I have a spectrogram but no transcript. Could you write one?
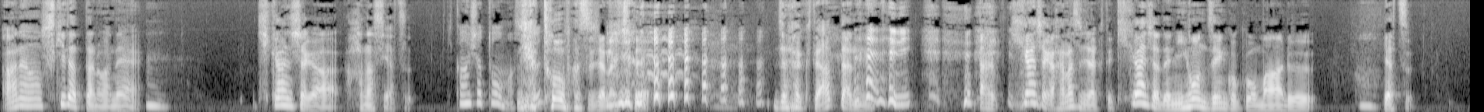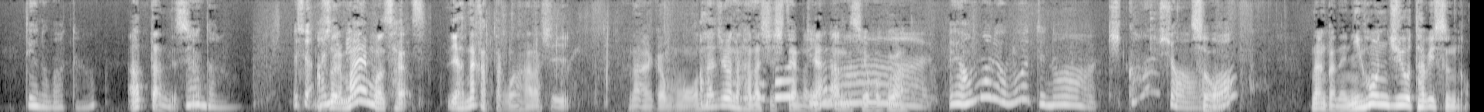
あれの好きだったのはね、うん。機関車が話すやつ。機関車トーマス？いや、トーマスじゃなくて、じゃなくてあったん 何？あ、機関車が話すんじゃなくて、機関車で日本全国を回るやつ、っていうのがあったの？あったんですよなん。だろう。えそれそれメ前もさ、やんなかったこの話。なんかもう同じような話してんの嫌なんですよ、僕は。。え、あんまり覚えてない。機関車？そうなんかね、日本中を旅すんの。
